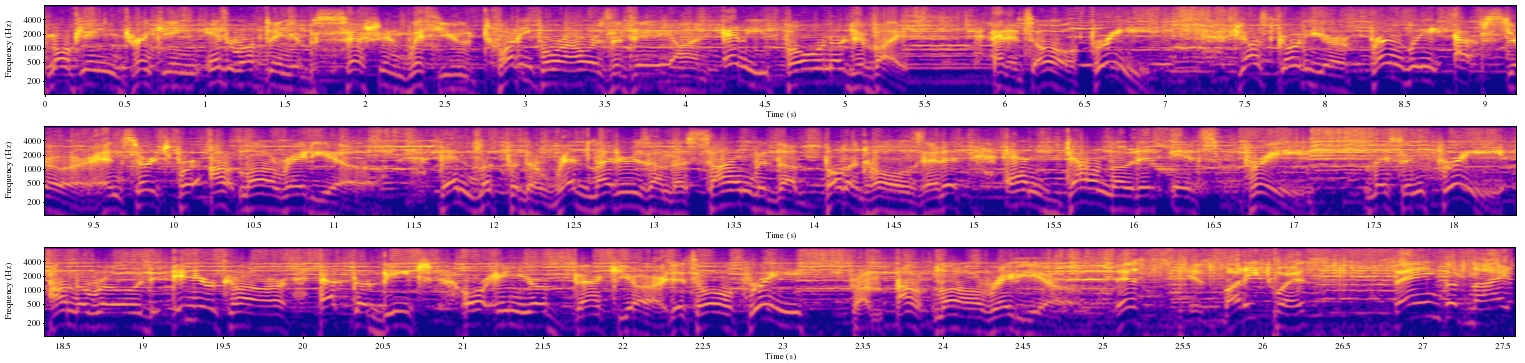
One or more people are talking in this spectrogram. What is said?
Smoking, drinking, interrupting obsession with you 24 hours a day on any phone or device. And it's all free. Just go to your friendly app store and search for Outlaw Radio. Then look for the red letters on the sign with the bullet holes in it and download it. It's free. Listen free on the road, in your car, at the beach, or in your backyard. It's all free from Outlaw Radio. This is Buddy Twist saying goodnight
